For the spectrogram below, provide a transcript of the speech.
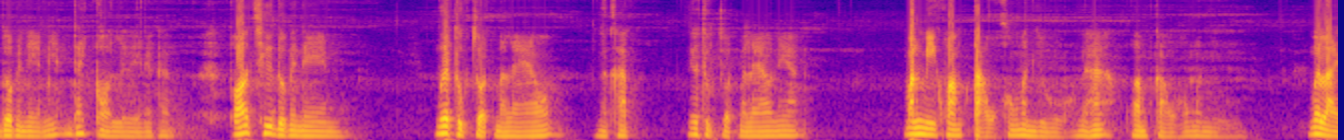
โดเมนเนมนี้ได้ก่อนเลยนะครับ เพราะชื่อโดเมนเนมเมื่อถูกจดมาแล้วนะครับ เมื่อถูกจดมาแล้วเนี่ย มันมีความเก่าของมันอยู่นะฮะความเก่าของมันอยู่ เมื่อไหร่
